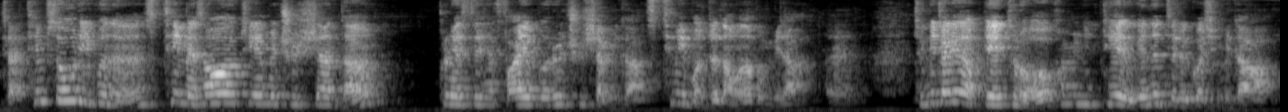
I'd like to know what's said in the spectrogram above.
자, 팀 소울 리브는 스팀에서 게임을 출시한 다음 플레이스테이션 5를 출시합니다. 스팀이 먼저 나오나 봅니다. 예. 정기적인 업데이트로 커뮤니티의 의견을 들을 것입니다.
